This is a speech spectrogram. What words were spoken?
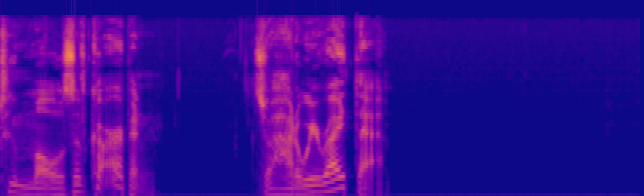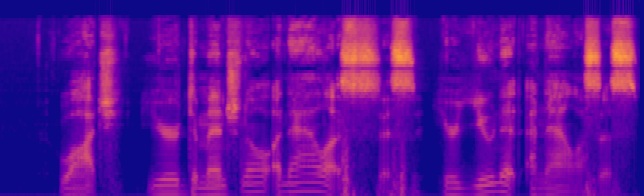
to moles of carbon. So how do we write that? Watch your dimensional analysis, your unit analysis.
